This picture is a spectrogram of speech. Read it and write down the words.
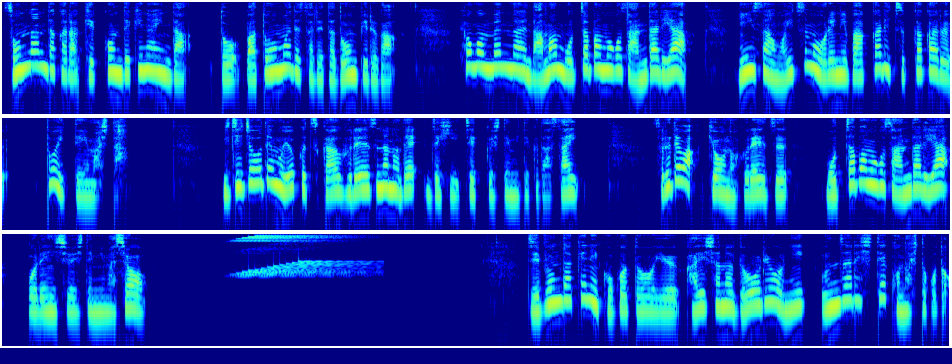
そんなんだから結婚できないんだ、と罵倒までされたドンピルが、형은맨날나만못잡아먹어서안달이야。兄さんはいつも俺にばっかり突っかかる、と言っていました。日常でもよく使うフレーズなので、ぜひチェックしてみてください。それでは今日のフレーズ、못 잡아먹어서 안달이야を練習してみましょう。 自分だけに小言を言う会社の同僚にうんざりしてこの一言。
